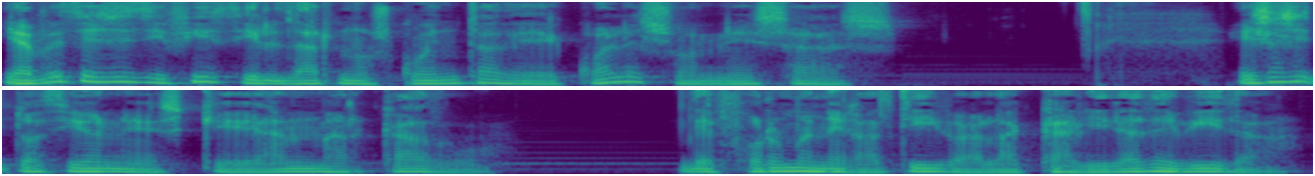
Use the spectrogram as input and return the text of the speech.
Y a veces es difícil darnos cuenta de cuáles son esas, esas situaciones que han marcado de forma negativa la calidad de vida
